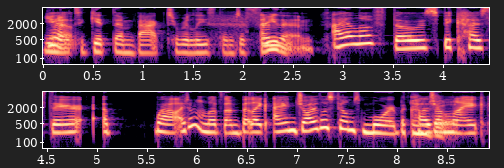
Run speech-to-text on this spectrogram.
you Yeah. know, to get them back, to release them, to free And them. I love those because they're a, well, I don't love them, but like I enjoy those films more because I'm like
